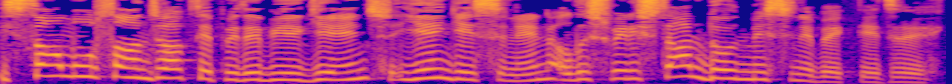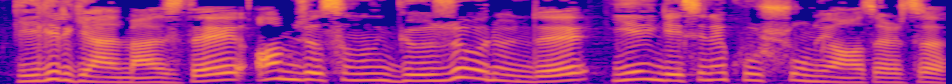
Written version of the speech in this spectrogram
İstanbul Sancaktepe'de bir genç yengesinin alışverişten dönmesini bekledi. Gelir gelmez de amcasının gözü önünde yengesine kurşun yağdırdı.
